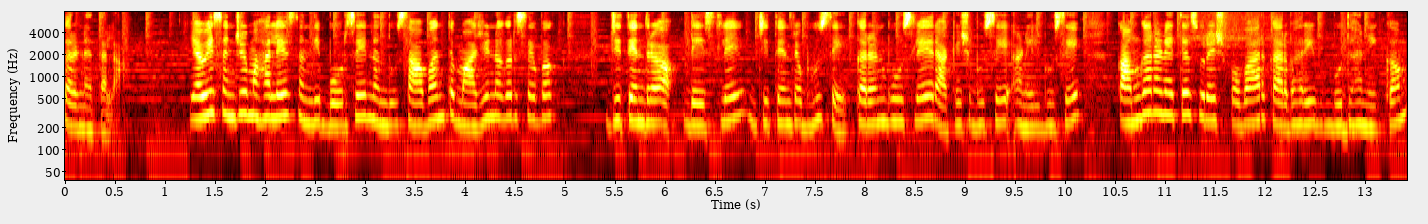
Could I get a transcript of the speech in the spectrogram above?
करण्यात आला. यावेळी संजय महाले संदीप बोरसे नंदू सावंत माजी नगरसेवक जितेंद्र देसले जितेंद्र भुसे करण भोसले राकेश भुसे अनिल भुसे कामगार नेते सुरेश पवार कारभारी बुधा निकम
